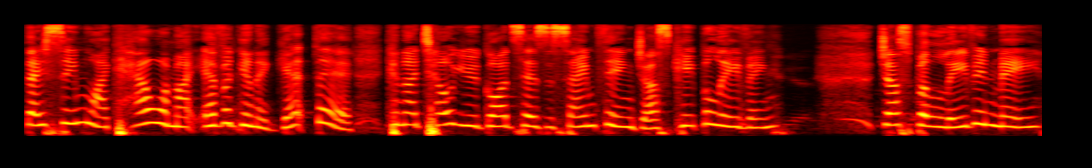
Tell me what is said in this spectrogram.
They seem like, how am I ever going to get there? Can I tell you, God says the same thing just keep believing. Just believe in me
